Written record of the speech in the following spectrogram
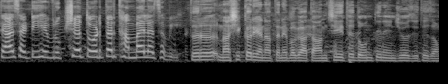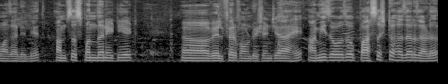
त्यासाठी हे वृक्षतोड तर थांबायलाच हवी. तर नाशिककर या नात्याने बघा आता आमची इथे दोन तीन एन जी ओज इथे जमा झालेले आहेत. आमचं Spandan eighty eight welfare foundation जे आहे आम्ही जवळजवळ पासष्ट हजार झाडं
